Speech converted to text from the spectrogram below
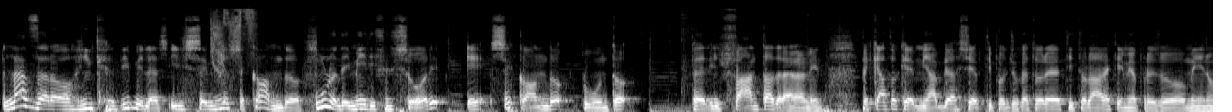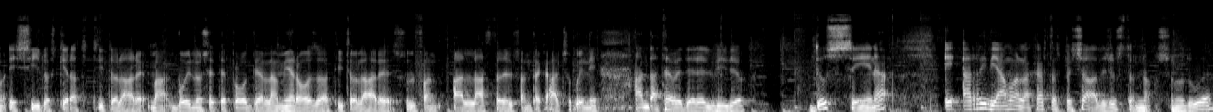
Lazzaro incredibile, il mio secondo, uno dei miei difensori e secondo punto per il Fanta Adrenaline. Peccato che mi abbia sia tipo il giocatore titolare che mi ha preso meno. E sì, l'ho schierato titolare, ma voi non siete pronti alla mia rosa titolare fan- all'asta del fantacalcio, quindi andate a vedere il video. Dossena e arriviamo alla carta speciale, giusto? No, sono due.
